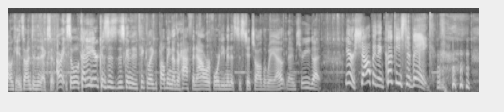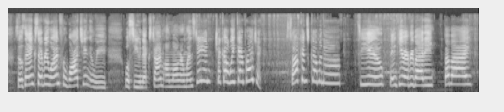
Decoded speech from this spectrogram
Okay, it's on to the next one. All right, so we'll cut it here because this, this, is going to take like probably another half an hour, 40 minutes to stitch all the way out. And I'm sure you got your shopping and cookies to bake. so thanks everyone for watching and we will see you next time on Long Arm Wednesday and check out Weekend Project. Stocking's coming up. See you. Thank you everybody. Bye-bye.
